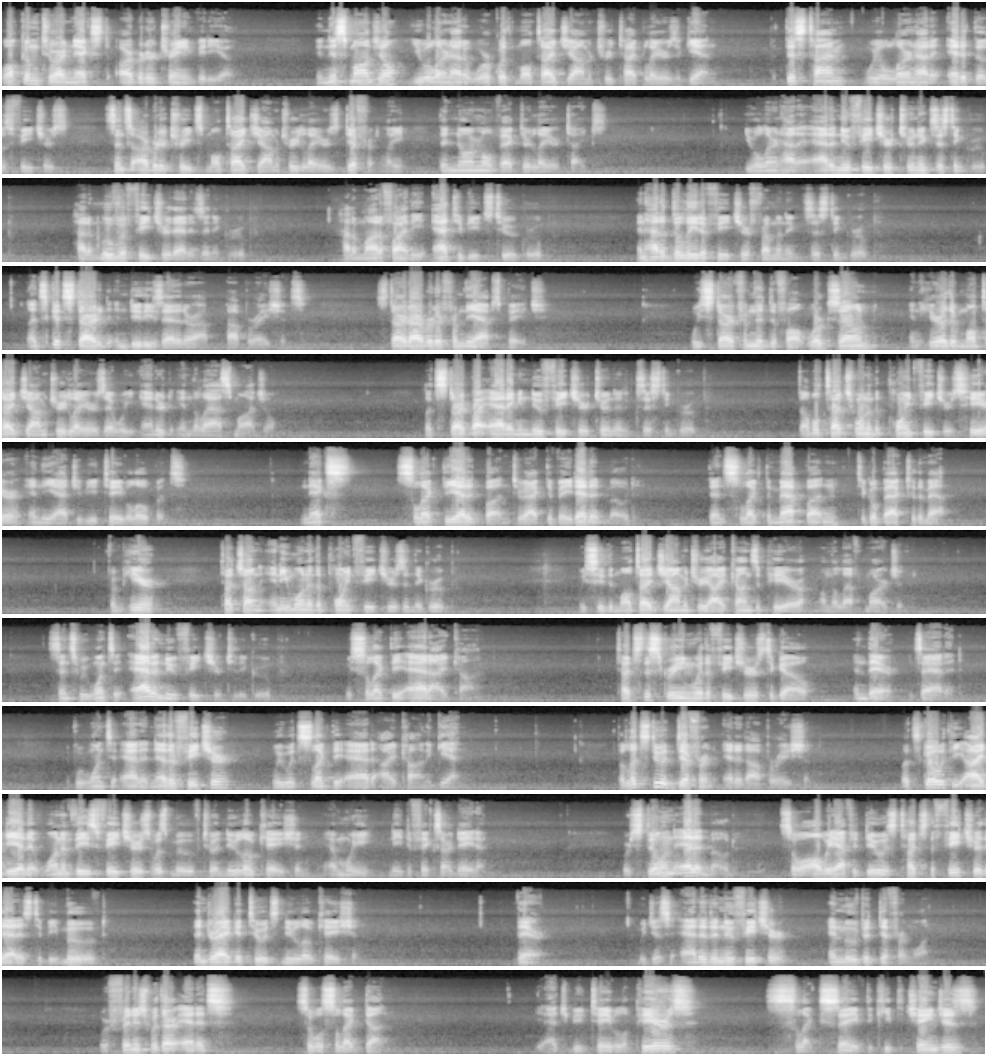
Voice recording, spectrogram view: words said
Welcome to our next Arbiter training video. In this module, you will learn how to work with multi-geometry type layers again, but this time we will learn how to edit those features since Arbiter treats multi-geometry layers differently than normal vector layer types. You will learn how to add a new feature to an existing group, how to move a feature that is in a group, how to modify the attributes to a group, and how to delete a feature from an existing group. Let's get started and do these editor op operations. Start Arbiter from the Apps page. We start from the default work zone, and here are the multi-geometry layers that we entered in the last module. Let's start by adding a new feature to an existing group. Double touch one of the point features here and the attribute table opens. Next, select the Edit button to activate Edit mode then select the Map button to go back to the map. From here, touch on any one of the point features in the group. We see the multi-geometry icons appear on the left margin. Since we want to add a new feature to the group, we select the Add icon. Touch the screen where the feature is to go, and there, it's added. If we want to add another feature, we would select the Add icon again. But let's do a different edit operation. Let's go with the idea that one of these features was moved to a new location and we need to fix our data. We're still in edit mode, so all we have to do is touch the feature that is to be moved, then drag it to its new location. There. We just added a new feature and moved a different one. We're finished with our edits, so we'll select Done. The attribute table appears. Select Save to keep the changes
